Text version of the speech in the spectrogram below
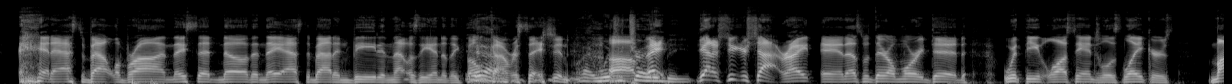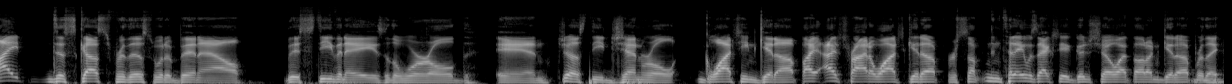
and asked about LeBron. They said no. Then they asked about Embiid, and that was the end of the phone Yeah. conversation. Like, would you Uh, trade hey, Embiid? You got to shoot your shot, right? And that's what Daryl Morey did with the Los Angeles Lakers. My disgust for this would have been Al, the Stephen A's of the world, and just the general watching Get Up. I, I try to watch Get Up for something. And today was actually a good show, I thought, on Get Up, where they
